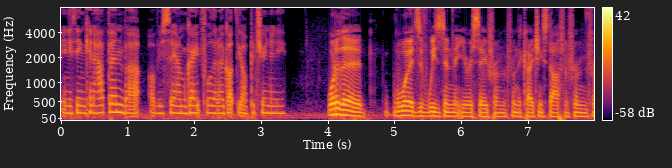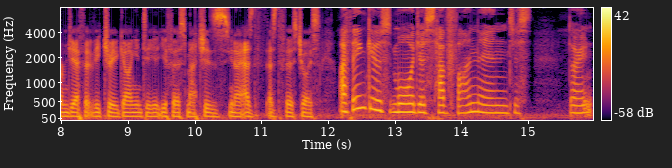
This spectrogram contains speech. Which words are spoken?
Anything can happen, but obviously I'm grateful that I got the opportunity. What are the words of wisdom that you receive from from the coaching staff and from from Jeff at Victory going into your, your first matches? You know, as the, as the first choice. I think it was more just have fun and just don't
